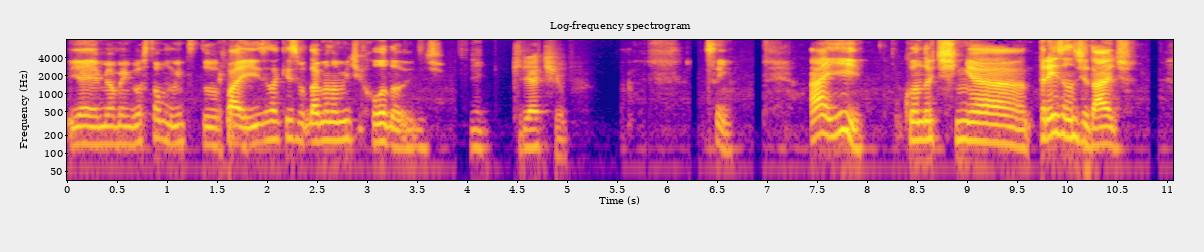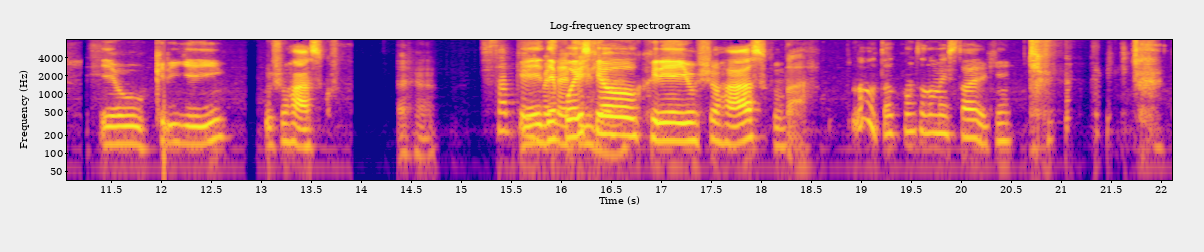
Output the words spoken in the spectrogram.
E aí minha mãe gostou muito do país e ela quis mudar meu nome de Roland. Criativo. Sim. Aí, quando eu tinha 3 anos de idade, eu criei o churrasco. Aham. Você sabe que E depois que eu criei o churrasco. né? Tá. Não, eu tô contando uma história aqui.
